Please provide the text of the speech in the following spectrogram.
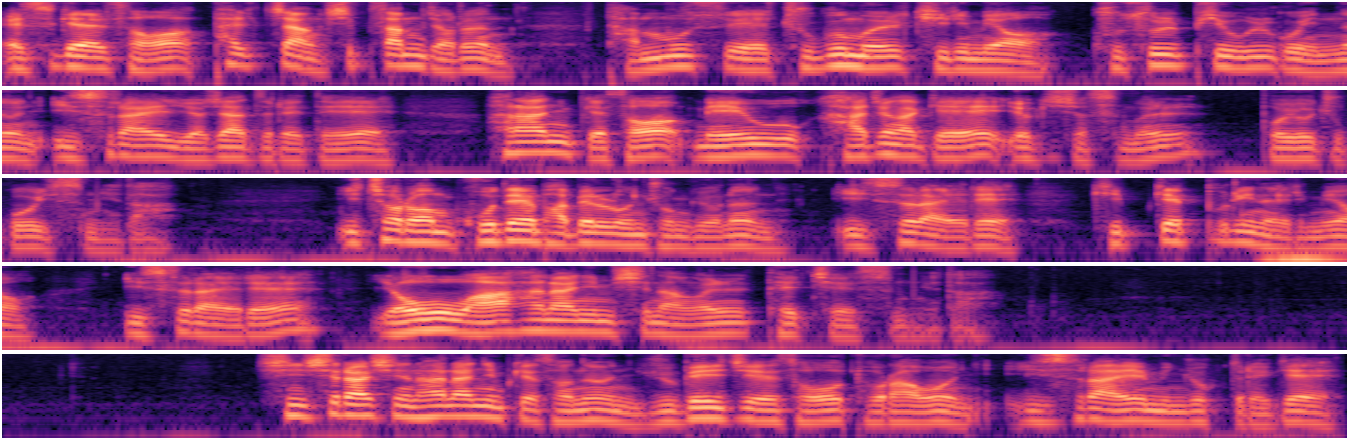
에스겔서 8장 13절은 담무스의 죽음을 기리며 구슬 피 울고 있는 이스라엘 여자들에 대해 하나님께서 매우 가증하게 여기셨음을 보여주고 있습니다. 이처럼 고대 바벨론 종교는 이스라엘에 깊게 뿌리내리며 이스라엘의 여호와 하나님 신앙을 대체했습니다. 신실하신 하나님께서는 유배지에서 돌아온 이스라엘 민족들에게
